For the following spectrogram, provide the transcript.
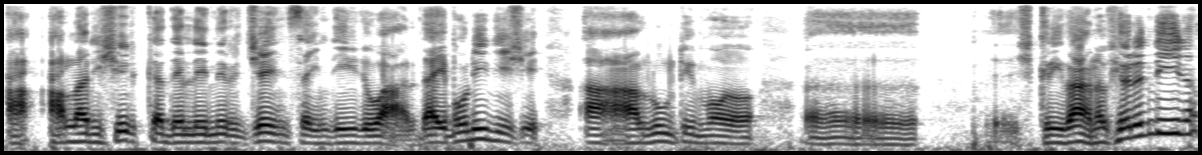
a, alla ricerca dell'emergenza individuale, dai politici all'ultimo eh, scrivano fiorentino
